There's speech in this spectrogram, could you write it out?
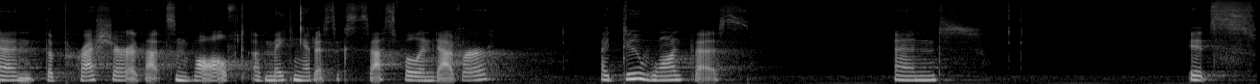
and the pressure that's involved of making it a successful endeavor, I do want this. And it's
